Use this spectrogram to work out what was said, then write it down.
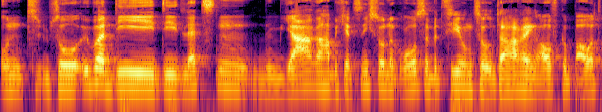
und so über die die letzten Jahre habe ich jetzt nicht so eine große Beziehung zu Unterhaching aufgebaut.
